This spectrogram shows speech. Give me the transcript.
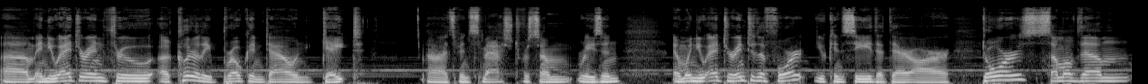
Um, and you enter in through a clearly broken down gate. Uh, it's been smashed for some reason. And when you enter into the fort, you can see that there are doors. Some of them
